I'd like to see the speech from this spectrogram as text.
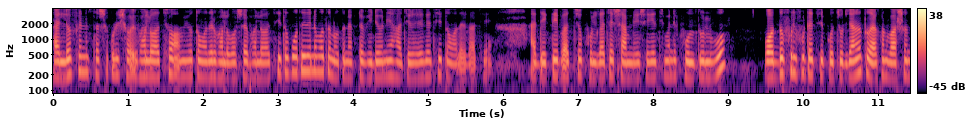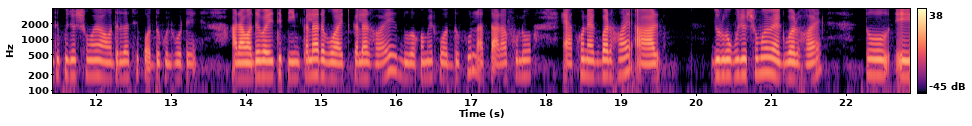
হ্যালো ফ্রেন্ডস, আশা করি সবাই ভালো আছো। আমিও তোমাদের ভালোবাসায় ভালো আছি। তো প্রতিদিনের মতো নতুন একটা ভিডিও নিয়ে হাজির হয়ে গেছি তোমাদের কাছে। আর দেখতেই পাচ্ছ, ফুল গাছের সামনে এসে গেছি মানে ফুল তুলবো। পদ্ম ফুল ফুটেছে প্রচুর, জানো তো? এখন বাসন্তী পুজোর সময় আমাদের কাছে পদ্ম ফুল ফোটে। আর আমাদের বাড়িতে পিঙ্ক কালার হোয়াইট কালার হয়, দু রকমের পদ্ম ফুল। আর তারা ফুলও এখন একবার হয়, আর দুর্গা পুজোর সময়ও একবার হয়। তো এই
